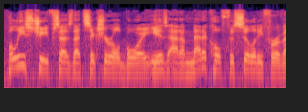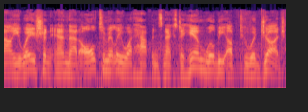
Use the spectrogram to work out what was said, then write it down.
The police chief says that six year old boy is at a medical facility for evaluation and that ultimately what happens next to him will be up to a judge.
